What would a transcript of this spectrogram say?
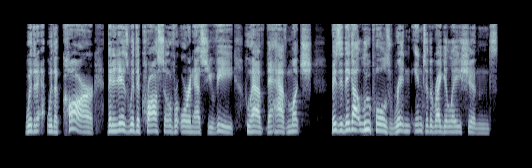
with a, with a car than it is with a crossover or an SUV who have, that have much, basically they got loopholes written into the regulations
